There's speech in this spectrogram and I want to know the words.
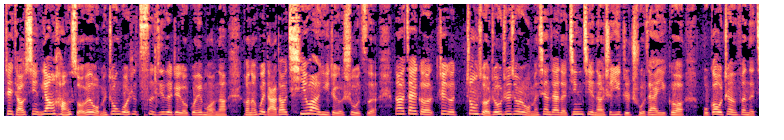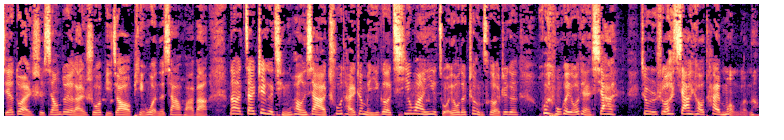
这条信央行所谓的我们中国是刺激的这个规模呢，可能会达到七万亿这个数字。那这个这个众所周知，就是我们现在的经济呢是一直处在一个不够振奋的阶段，是相对来说比较平稳的下滑吧。那在这个情况下，出台这么一个七万亿左右的政策，这个会不会有点下，就是说下药太猛了呢？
